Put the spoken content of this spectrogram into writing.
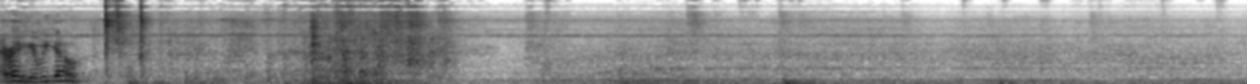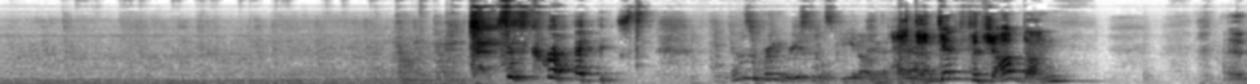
All right, here we go. Jesus Christ! That was a pretty reasonable speed. I'll give it that. It gets the job done. I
